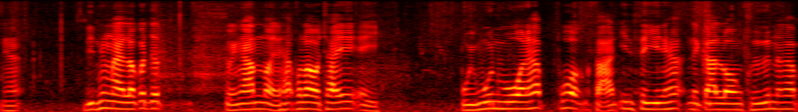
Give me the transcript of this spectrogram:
เนี่ยฮะดินข้างในเราก็จะสวยงามหน่อยนะครับเพราะเราใช้ไอ้ปุ๋ยมูลวัวนะครับ พวกสารอินทรีย์นะฮะในการรองพื้นนะครับ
